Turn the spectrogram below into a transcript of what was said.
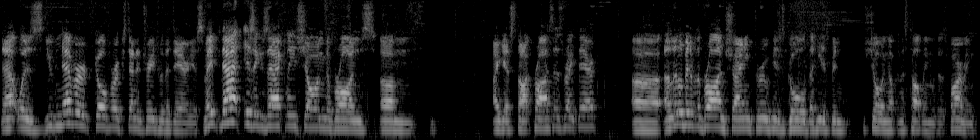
That was you never go for extended trades with a Darius. Maybe that is exactly showing the bronze, um, I guess thought process right there. Uh, a little bit of the bronze shining through his gold that he has been showing up in this top lane with his farming.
